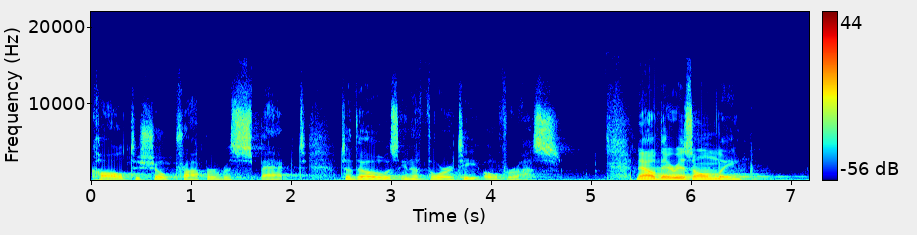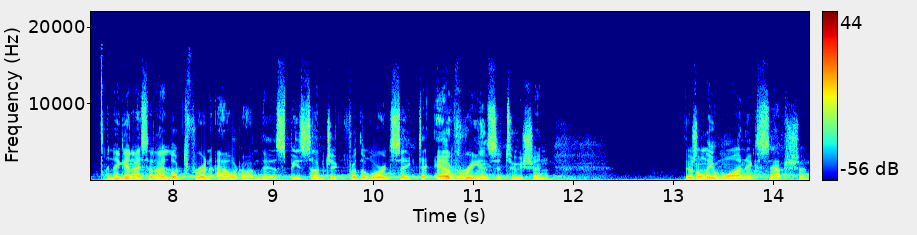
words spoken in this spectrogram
called to show proper respect to those in authority over us. Now, there is only, and again, I said I looked for an out on this, be subject for the Lord's sake to every institution. There's only one exception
